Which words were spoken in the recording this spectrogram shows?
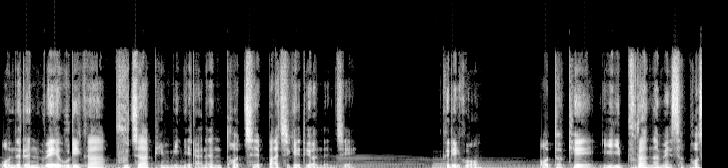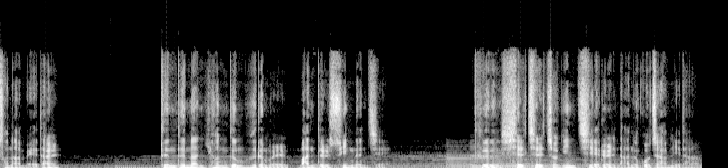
오늘은 왜 우리가 부자 빈민이라는 덫에 빠지게 되었는지, 그리고 어떻게 이 불안함에서 벗어나 매달 든든한 현금 흐름을 만들 수 있는지, 그 실질적인 지혜를 나누고자 합니다.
